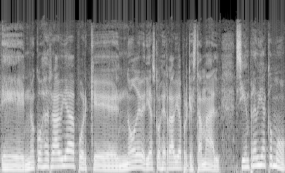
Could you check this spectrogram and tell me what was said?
eh, no cojas rabia porque no deberías coger rabia porque está mal. Siempre había como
